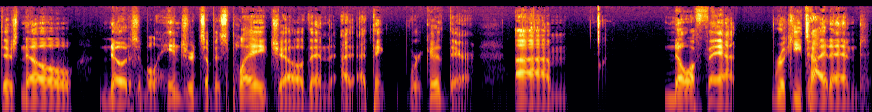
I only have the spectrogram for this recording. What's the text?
there's no noticeable hindrance of his play, Joe, then I, I think we're good there. Um, Noah Fant, rookie tight end.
